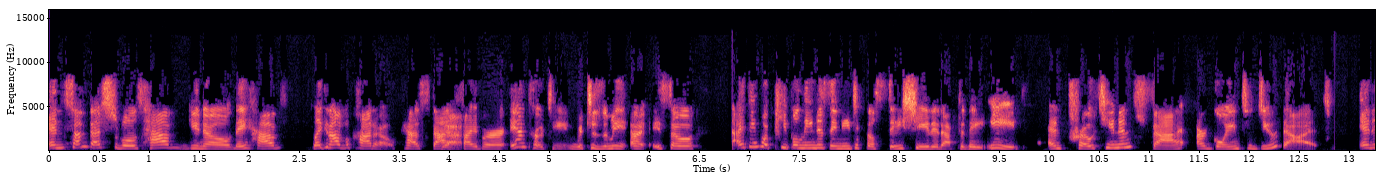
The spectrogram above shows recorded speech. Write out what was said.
And some vegetables have you know they have like an avocado has fat Yeah. fiber and protein which is amazing uh, so i think what people need is they need to feel satiated after they eat and protein and fat are going to do that. And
